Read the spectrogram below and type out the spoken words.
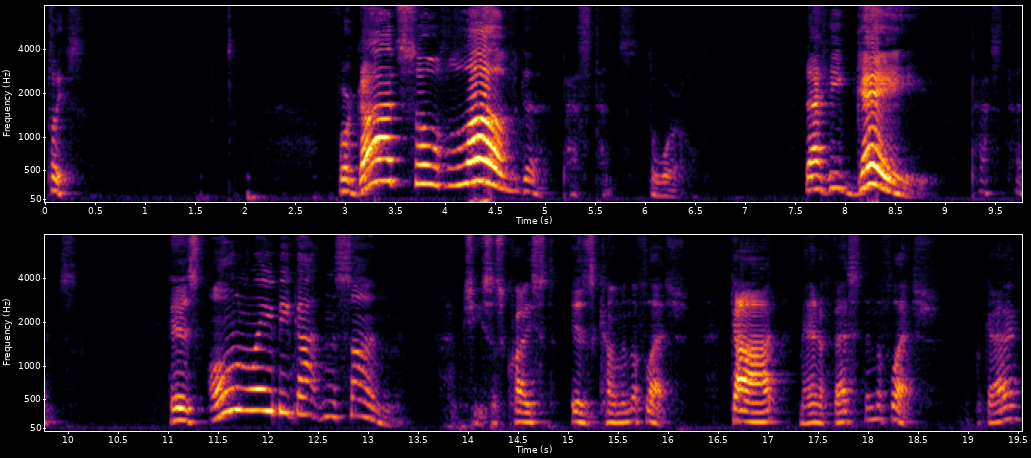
please. For God so loved, past tense, the world, that he gave, past tense, his only begotten Son. Jesus Christ is come in the flesh. God manifest in the flesh. Okay?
